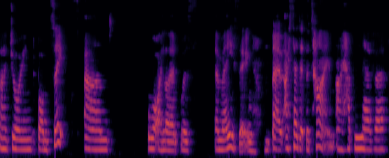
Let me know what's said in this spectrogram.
I joined Bond 6, and what I learned was amazing. Uh, I said at the time, I had never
